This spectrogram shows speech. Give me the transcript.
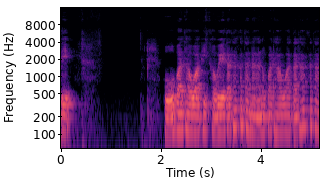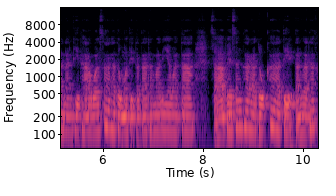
ติ อุปาทาวาภิกขเวตถาคตานังอนุปาทาวาตถาคตานังทิทาวาสาธาตุมติตตาธรรมานิยวัตตา สาเพสังขาราทุกขาติตังตถาค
